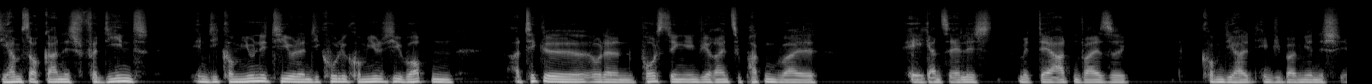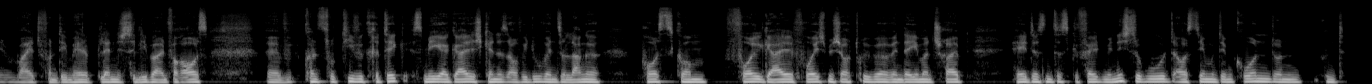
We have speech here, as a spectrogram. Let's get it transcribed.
die haben es auch gar nicht verdient, in die Community oder in die coole Community überhaupt einen Artikel oder ein Posting irgendwie reinzupacken, weil, ey, ganz ehrlich, mit der Art und Weise kommen die halt irgendwie bei mir nicht weit. Von dem her blende ich sie lieber einfach aus. Äh, konstruktive Kritik ist mega geil. Ich kenne es auch wie du, wenn so lange Posts kommen. Voll geil, freue ich mich auch drüber, wenn da jemand schreibt, hey, das und das gefällt mir nicht so gut aus dem und dem Grund und, und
